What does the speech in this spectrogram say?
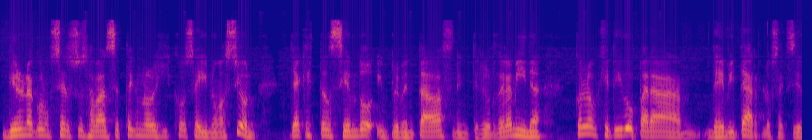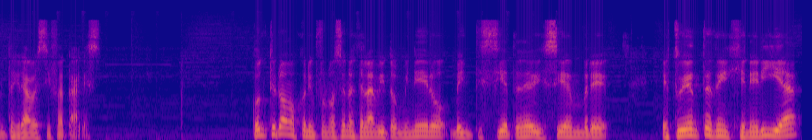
dieron a conocer sus avances tecnológicos e innovación, ya que están siendo implementadas en el interior de la mina con el objetivo para, de evitar los accidentes graves y fatales. Continuamos con informaciones del ámbito minero. 27 de diciembre, estudiantes de ingeniería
